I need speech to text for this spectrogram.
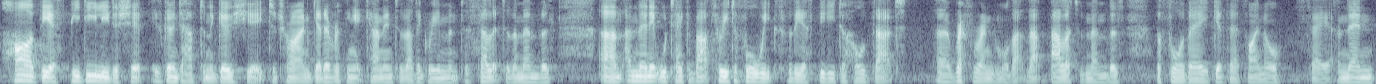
hard the SPD leadership is going to have to negotiate to try and get everything it can into that agreement to sell it to the members. Um, and then it will take about three to four weeks for the SPD to hold that uh, referendum or that, that ballot of members before they give their final say. And then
